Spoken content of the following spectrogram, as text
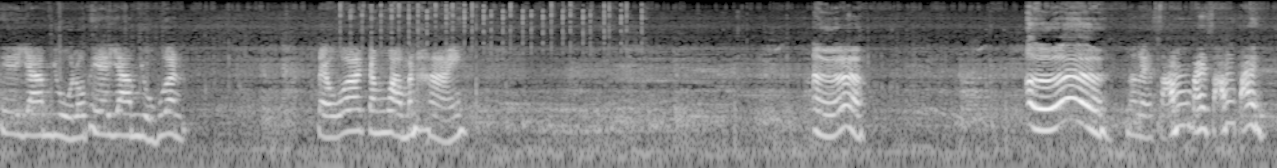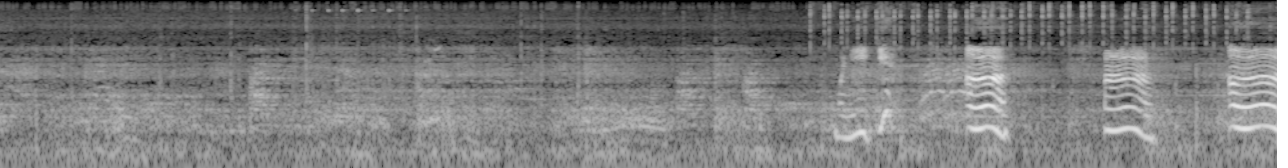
พยายามอยู่เราพยายามอยู่เพื่อน แต่ว่าจังหวะมันหาย เออ เออ นั่นแหละซ้ำไปซ้ำไป นี่อีกดิเออ เออ เออ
